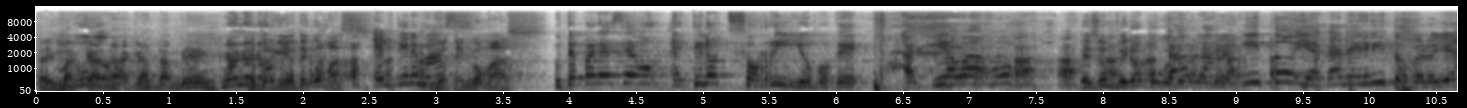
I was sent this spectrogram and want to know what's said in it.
Hay más canas acá también. No, no, No, no. pero que yo tengo más. Él tiene más. Yo tengo más. Usted parece un estilo zorrillo, porque aquí abajo Es un piropo, que usted está no lo crea. blanquito y acá negrito, pero ya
